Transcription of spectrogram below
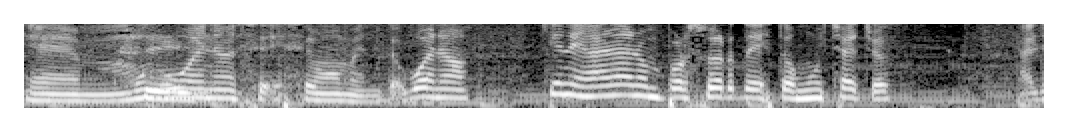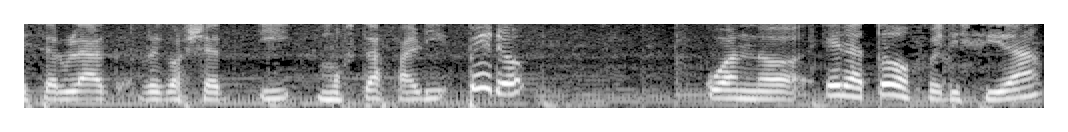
Eh, muy Sí. bueno ese, ese momento. Bueno, quienes ganaron por suerte estos muchachos, Alistair Black, Ricochet y Mustafa Ali, pero cuando era todo felicidad,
